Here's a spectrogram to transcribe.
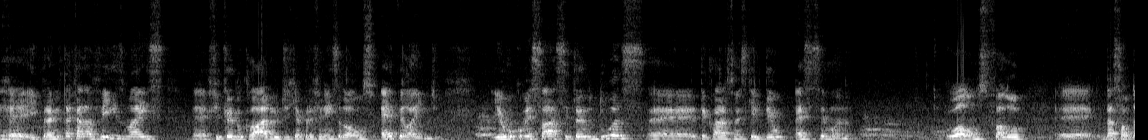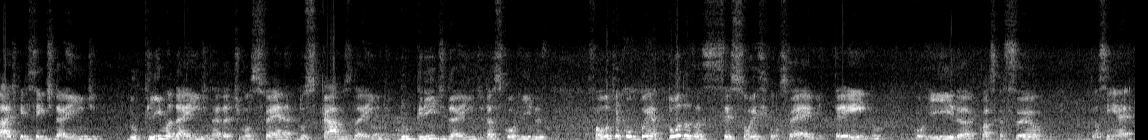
É, e para mim está cada vez mais é, ficando claro de que a preferência do Alonso é pela Indy. E eu vou começar citando duas é, declarações que ele deu essa semana. O Alonso falou é, da saudade que ele sente da Indy, do clima da Indy, né, da atmosfera, dos carros da Indy, do grid da Indy, das corridas. Falou que acompanha todas as sessões que consegue, treino, corrida, classificação. Então assim, é,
